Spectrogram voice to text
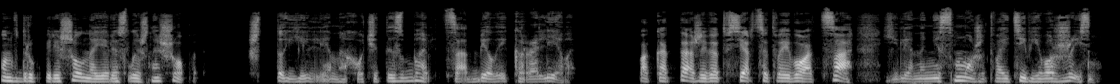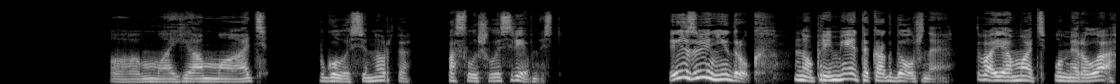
он вдруг перешел на еле слышный шепот, что Елена хочет избавиться от белой королевы. Пока та живет в сердце твоего отца, Елена не сможет войти в его жизнь. «А моя мать?» — в голосе Норта послышалась ревность. «Извини, друг, но прими это как должное. Твоя мать умерла,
